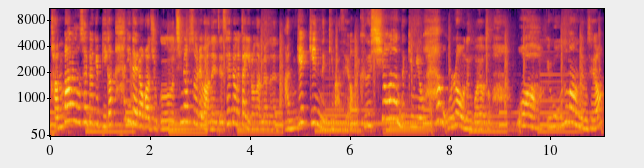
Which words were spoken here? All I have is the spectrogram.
간밤에서 새벽에 비가 많이 내려가지고 침엽수림 안에 이제 새벽에 딱 일어나면은 안개 낀 느낌 아세요? 그 시원한 느낌이 확 올라오는 거예요. 그래서 와 이거 어디서 나는 냄새야?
